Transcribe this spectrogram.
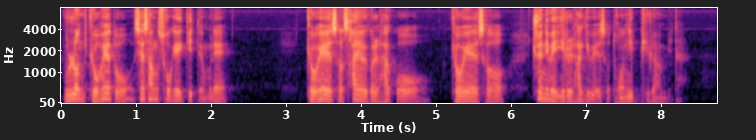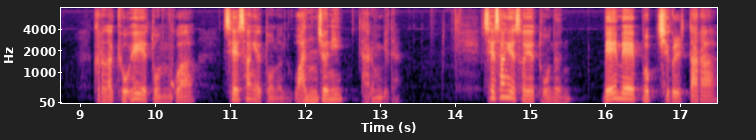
물론 교회도 세상 속에 있기 때문에 교회에서 사역을 하고 교회에서 주님의 일을 하기 위해서 돈이 필요합니다. 그러나 교회의 돈과 세상의 돈은 완전히 다릅니다. 세상에서의 돈은 매매 법칙을 따라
